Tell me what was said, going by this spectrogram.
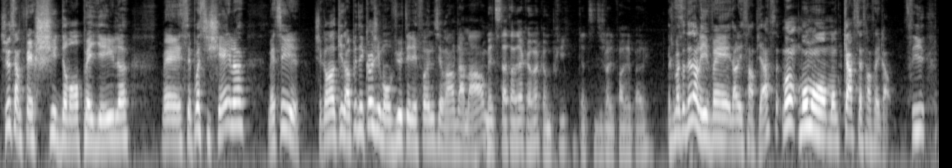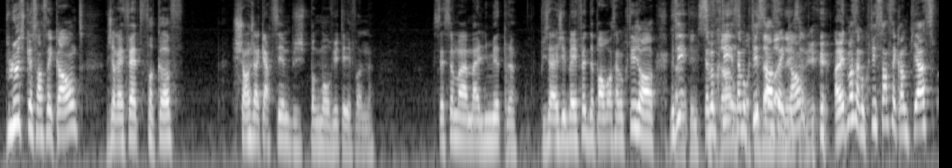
C'est juste ça me fait chier de devoir payer là. Mais c'est pas si chien là. Mais tu sais, je suis comme ok, dans le plus des cas, j'ai mon vieux téléphone, c'est vraiment de la merde. Mais tu t'attendais à comment comme prix quand tu dis je vais le faire réparer? Je m'attendais dans les 20, dans les 100 pièces. Moi, moi mon, mon cap c'est 150. Si plus que 150, j'aurais fait fuck off, je change la carte SIM, puis je pogne mon vieux téléphone. là. C'est ça ma, ma limite, là. Puis ça- j'ai bien fait de pas avoir. Ça m'a coûté genre. Mais tu sais, ça m'a coûté, ça m'a coûté 150. Honnêtement, ça m'a coûté 150$. piastres.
